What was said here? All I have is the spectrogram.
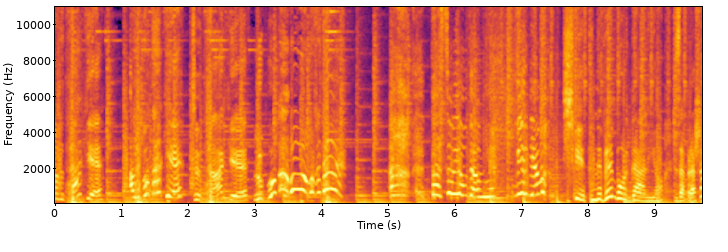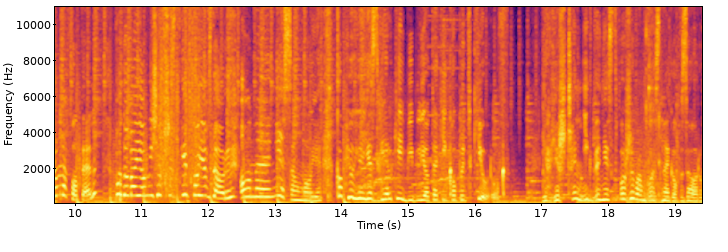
może takie? Albo takie? Czy takie? Lub... O, o może te? Pasują do mnie. Uwielbiam. Świetny wybór, Dalio. Zapraszam na fotel. Podobają mi się wszystkie twoje wzory. One nie są moje. Kopiuję je z wielkiej biblioteki kopytkiurów. Ja jeszcze nigdy nie stworzyłam własnego wzoru.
